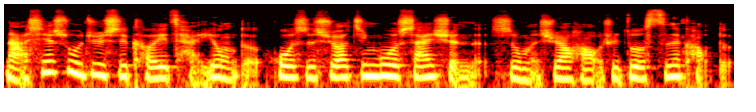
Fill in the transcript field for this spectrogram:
哪些数据是可以采用的，或是需要经过筛选的，是我们需要好好去做思考的。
